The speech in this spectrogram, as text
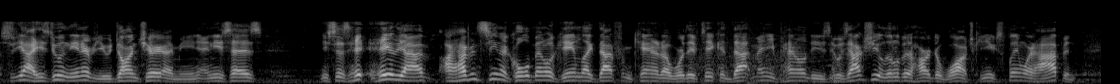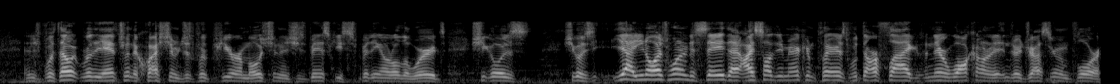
So yeah, he's doing the interview, Don Cherry, I mean, and he says. He says, hey, Hayley, I've, I haven't seen a gold medal game like that from Canada where they've taken that many penalties. It was actually a little bit hard to watch. Can you explain what happened? And without really answering the question, just with pure emotion, and she's basically spitting out all the words. She goes, she goes, yeah, you know, I just wanted to say that I saw the American players with our flag and they were walking on it in their dressing room floor,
